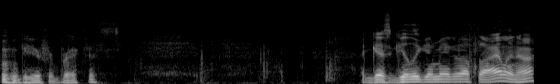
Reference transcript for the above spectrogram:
we'll be here for breakfast. I guess Gilligan made it off the island, huh?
